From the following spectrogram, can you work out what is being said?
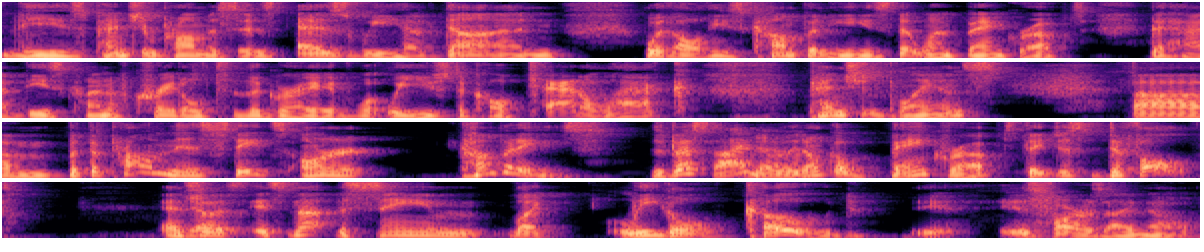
these pension promises as we have done with all these companies that went bankrupt that had these kind of cradle to the grave, what we used to call Cadillac pension plans. Um, but the problem is states aren't companies. As best I know, they don't go bankrupt; they just default. And so it's it's not the same like legal code, as far as I know.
